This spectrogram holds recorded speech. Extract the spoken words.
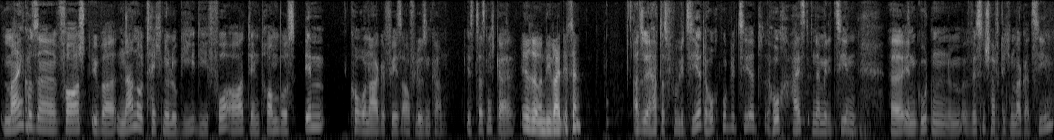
Mein Cousin forscht über Nanotechnologie, die vor Ort den Thrombus im Koronargefäß auflösen kann. Ist das nicht geil? Irre. Und wie weit ist er? Also er hat das publiziert, hochpubliziert. Hoch heißt in der Medizin äh, in guten wissenschaftlichen Magazinen.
